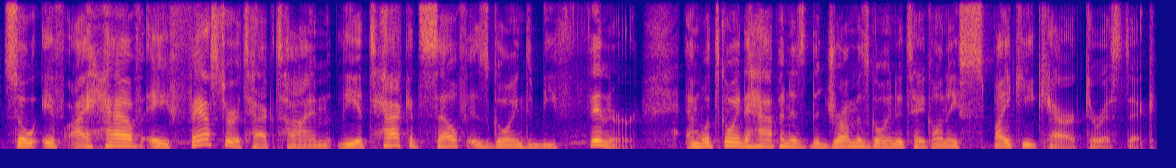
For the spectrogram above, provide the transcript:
So if I have a faster attack time, the attack itself is going to be thinner, and what's going to happen is the drum is going to take on a spiky characteristic.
